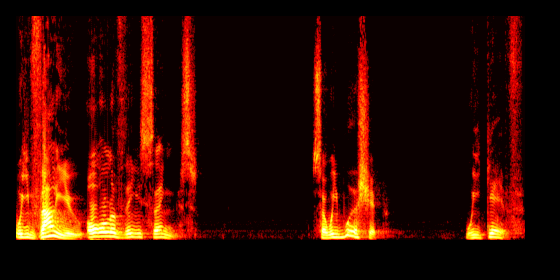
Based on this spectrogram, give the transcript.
We value all of these things. So we worship, we give.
